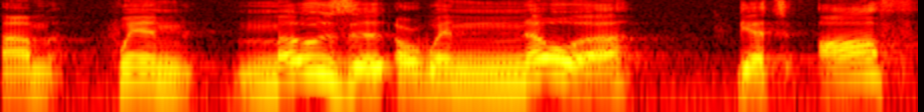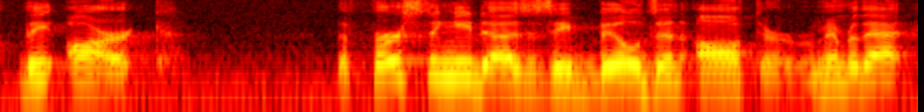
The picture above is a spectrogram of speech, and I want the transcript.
Um, when Moses or when Noah gets off the ark, the first thing he does is he builds an altar. Remember that?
